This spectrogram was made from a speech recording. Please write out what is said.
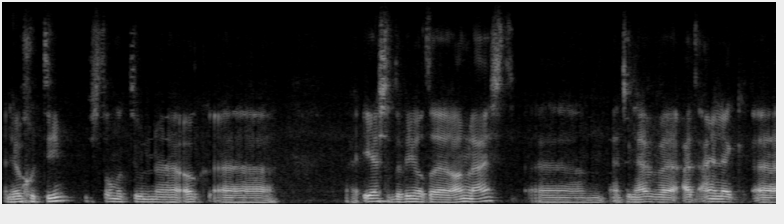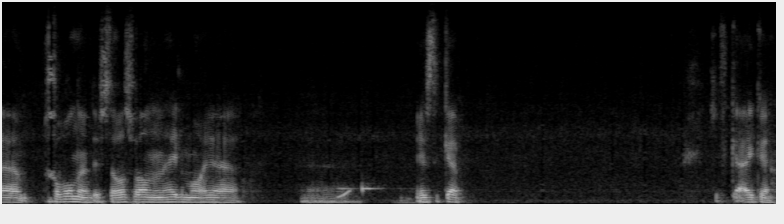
een heel goed team. Die stonden toen uh, ook eerst op de wereldranglijst. Ehm, en toen hebben we uiteindelijk ehm, gewonnen. Dus dat was wel een hele mooie eerste cap. even kijken.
